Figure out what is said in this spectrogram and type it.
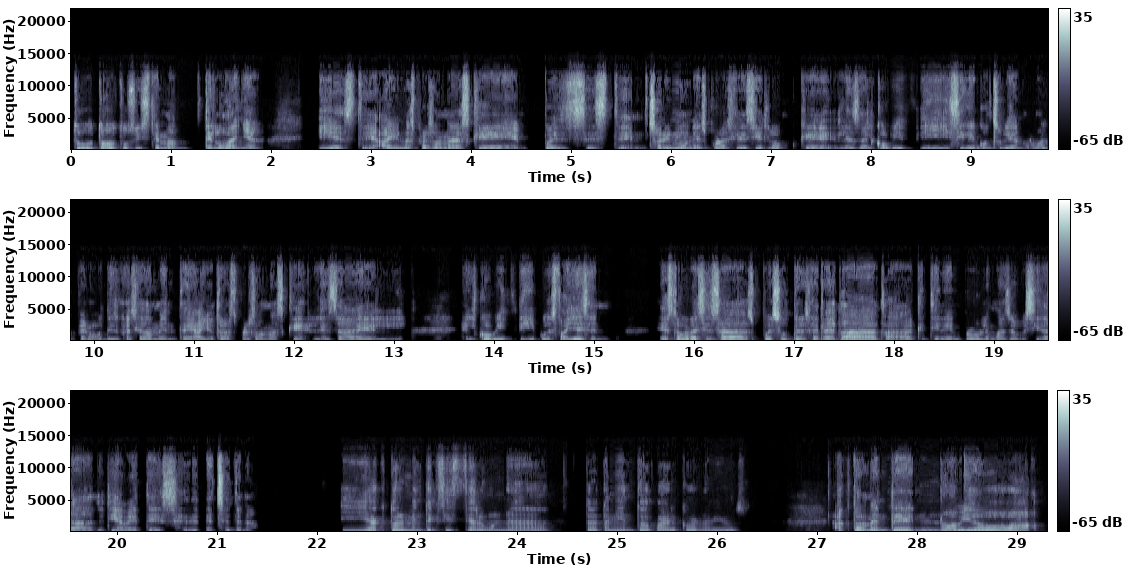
todo tu sistema te lo daña y este, hay unas personas que pues este, son inmunes, por así decirlo, que les da el COVID y siguen con su vida normal, pero desgraciadamente hay otras personas que les da el, el COVID y pues fallecen. Esto gracias a pues, su tercera edad, a que tienen problemas de obesidad, de diabetes, e, etcétera. ¿Y actualmente existe algún tratamiento para el coronavirus? Actualmente no ha habido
